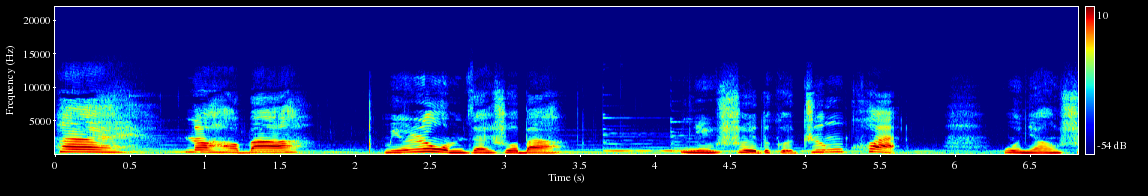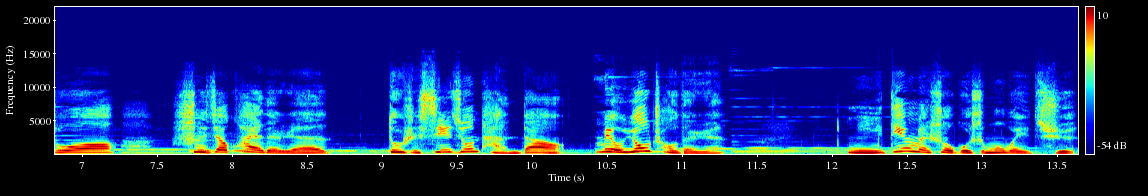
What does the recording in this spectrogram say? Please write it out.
唉，那好吧，明日我们再说吧。你睡得可真快，我娘说睡觉快的人。都是心胸坦荡、没有忧愁的人，你一定没受过什么委屈，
